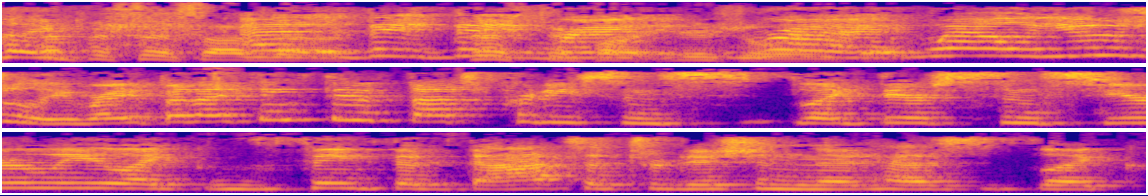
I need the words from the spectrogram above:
like Emphasis on the and they, they, right, part usually, right. but- Well, usually, right. But I think that that's pretty sinc- like they're sincerely like think that that's a tradition that has like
